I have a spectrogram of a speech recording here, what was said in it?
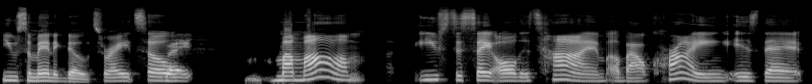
use some anecdotes, right? So right. my mom used to say all the time about crying is that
